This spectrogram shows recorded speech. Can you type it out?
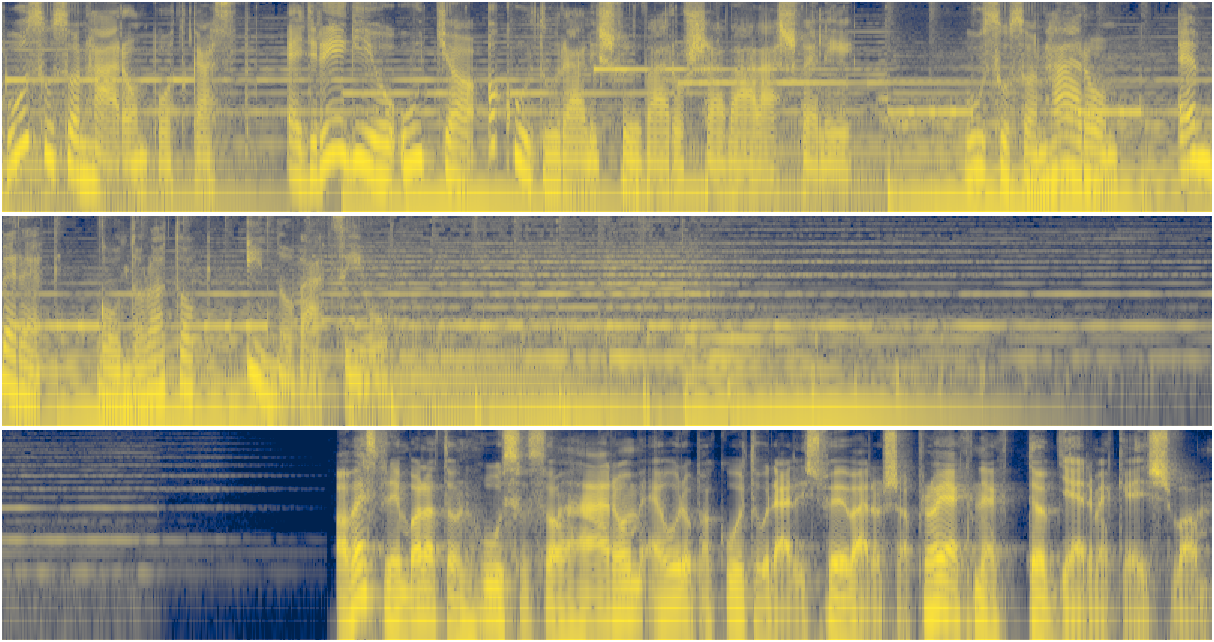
2023 podcast. Egy régió útja a kulturális fővárossá válás felé. 2023. Emberek, gondolatok, innováció. A Veszprém Balaton 2023 Európa Kulturális Fővárosa projektnek több gyermeke is van.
